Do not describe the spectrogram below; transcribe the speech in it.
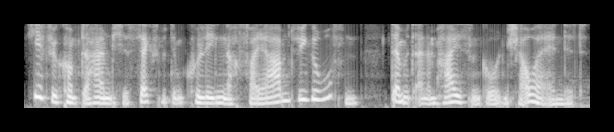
Hierfür kommt der heimliche Sex mit dem Kollegen nach Feierabend wie gerufen, der mit einem heißen Golden Shower endet.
